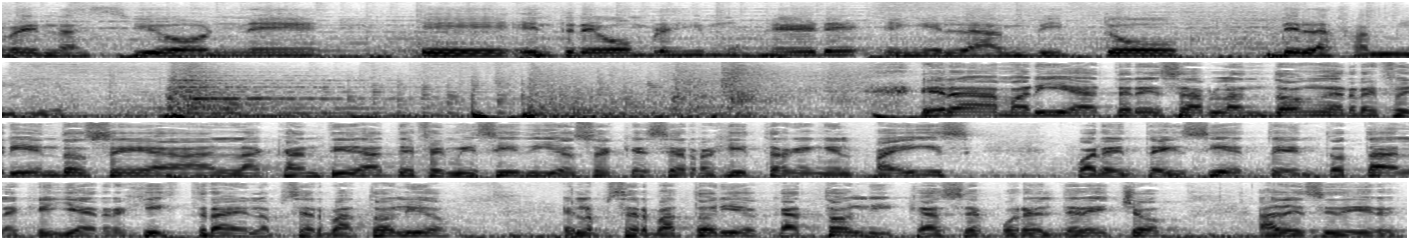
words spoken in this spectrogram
relaciones eh, entre hombres y mujeres en el ámbito de la familia. Era María Teresa Blandón eh, refiriéndose a la cantidad de femicidios que se registran en el país, 47 en total que ya registra el observatorio, el Observatorio Católicas por el derecho a decidir.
